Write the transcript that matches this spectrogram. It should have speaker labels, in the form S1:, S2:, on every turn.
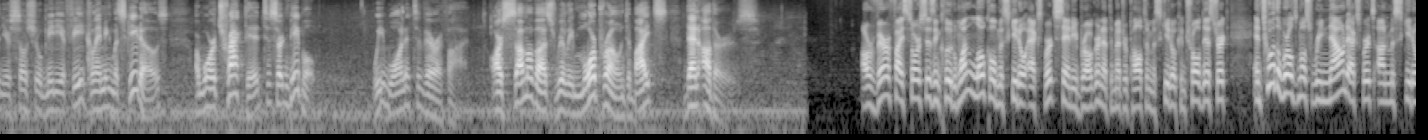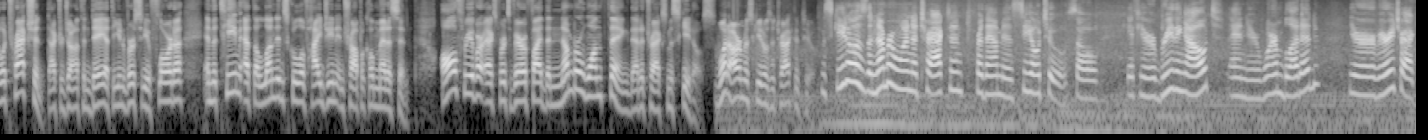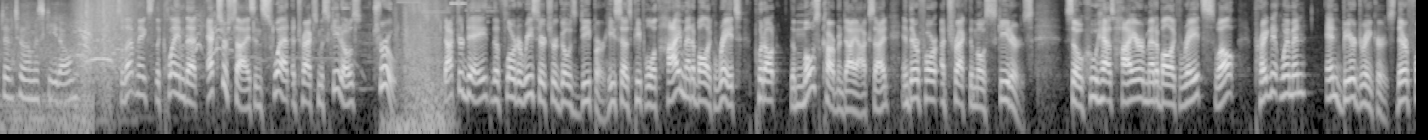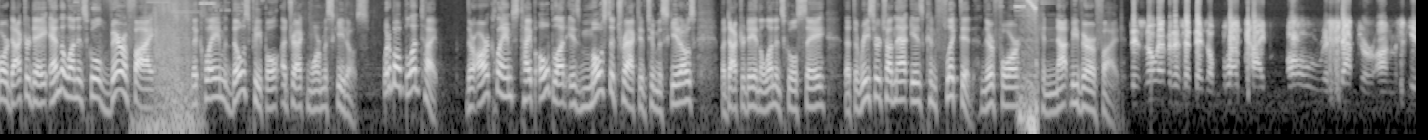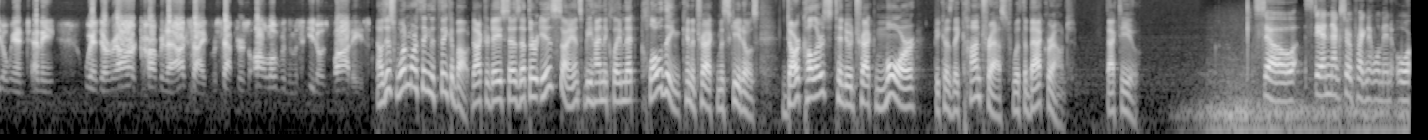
S1: in your social media feed claiming mosquitoes are more attracted to certain people. We wanted to verify. Are some of us really more prone to bites than others?
S2: Our verified sources include one local mosquito expert, Sandy Brogren at the Metropolitan Mosquito Control District, and two of the world's most renowned experts on mosquito attraction, Dr. Jonathan Day at the University of Florida and the team at the London School of Hygiene and Tropical Medicine. All three of our experts verified the number one thing that attracts mosquitoes. What are mosquitoes attracted to?
S3: Mosquitoes, the number one attractant for them is CO2. So if you're breathing out and you're warm blooded, you're very attractive to a mosquito.
S2: So that makes the claim that exercise and sweat attracts mosquitoes true. Dr. Day, the Florida researcher, goes deeper. He says people with high metabolic rates put out the most carbon dioxide and therefore attract the most skeeters. So who has higher metabolic rates? Well, pregnant women and beer drinkers. Therefore, Dr. Day and the London School verify the claim those people attract more mosquitoes. What about blood type? There are claims type O blood is most attractive to mosquitoes, but Dr. Day and the London School say that the research on that is conflicted, therefore cannot be verified.
S4: There's no evidence that there's a blood type O receptor on mosquito antennae where there are carbon dioxide receptors all over the mosquito's bodies.
S2: Now, just one more thing to think about. Dr. Day says that there is science behind the claim that clothing can attract mosquitoes. Dark colors tend to attract more because they contrast with the background. Back to you.
S5: So stand next to a pregnant woman or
